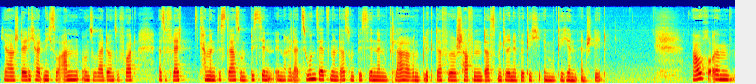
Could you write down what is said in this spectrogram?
ja, stell dich halt nicht so an und so weiter und so fort. Also vielleicht kann man das da so ein bisschen in Relation setzen und da so ein bisschen einen klareren Blick dafür schaffen, dass Migräne wirklich im Gehirn entsteht. Auch ähm,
